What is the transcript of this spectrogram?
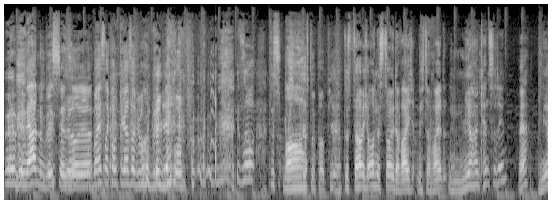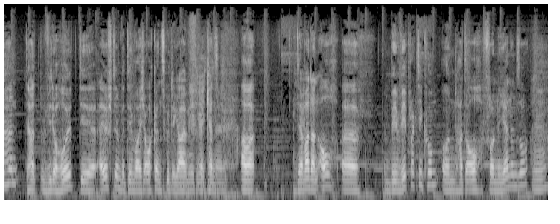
wir, wir lernen ein bisschen so. Ja. Ja. Und Meister kommt die ganze Zeit, wir machen direkt Buch auf. so das, oh, Stift und Papier. das, da habe ich auch eine Story, da war ich nicht dabei. Mirhan, kennst du den? Wer? Mirhan, der hat wiederholt die Elfte, mit dem war ich auch ganz gut, egal, Nee, vielleicht kenn ich kennst. Aber der war dann auch äh, im BMW-Praktikum und hatte auch Frau Nguyen und so. Mhm.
